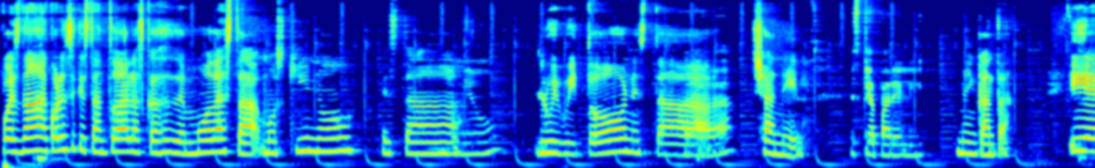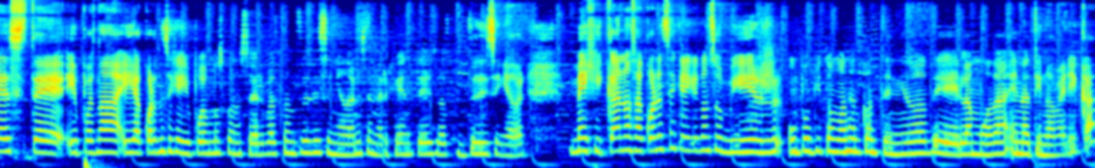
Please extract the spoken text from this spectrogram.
pues nada, acuérdense que están todas las casas de moda. Está Moschino, está Louis Vuitton, está Chanel. Schiaparelli. Me encanta. Y este, y pues nada, y acuérdense que ahí podemos conocer bastantes diseñadores emergentes, bastantes diseñadores mexicanos. Acuérdense que hay que consumir un poquito más el contenido de la moda en Latinoamérica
